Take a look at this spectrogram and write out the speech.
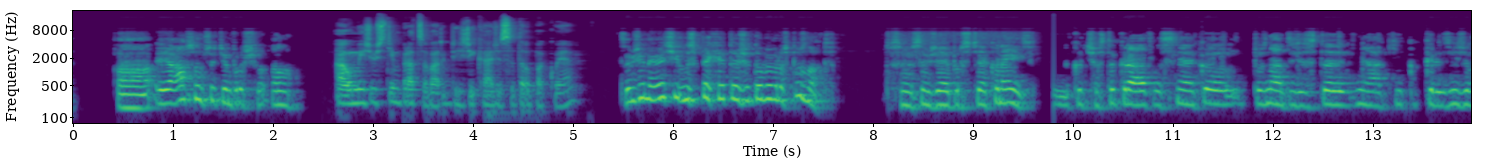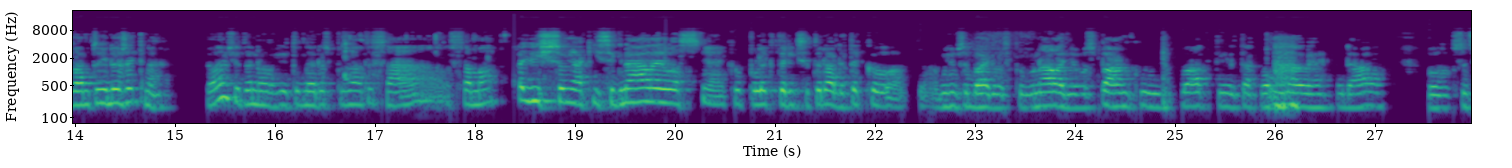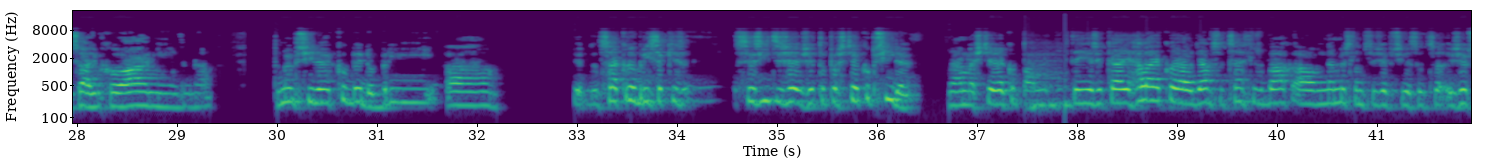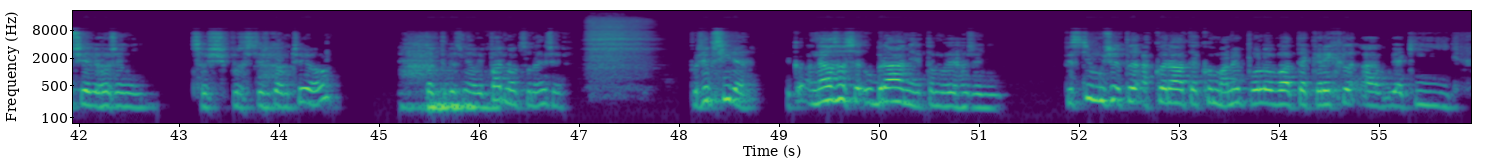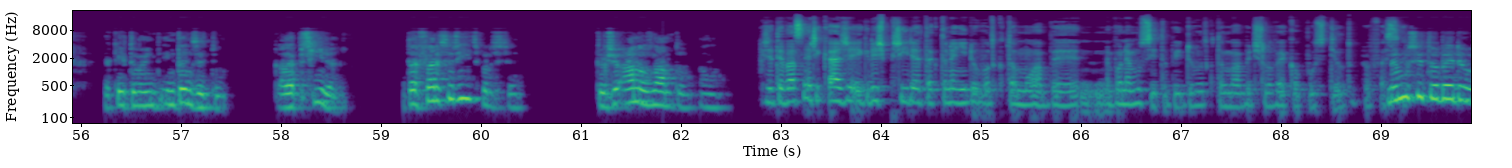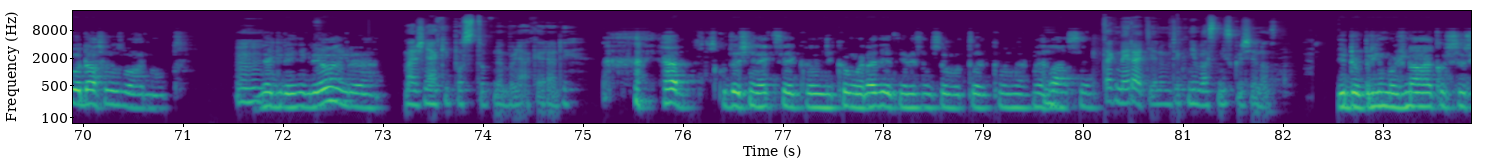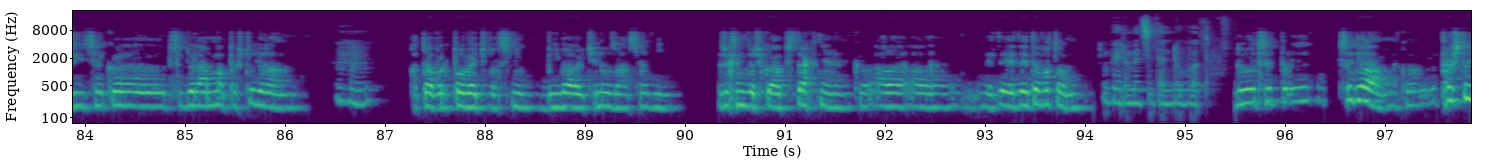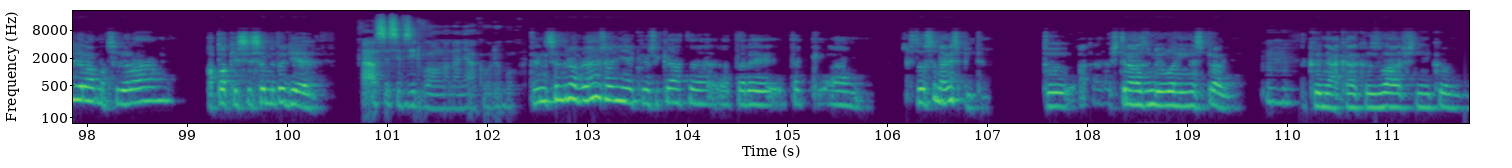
A já jsem se tím prošel, ano. A umíš už s tím pracovat, když říkáš, že se to opakuje? Myslím, že největší úspěch je to, že to umím rozpoznat. To si myslím, že je prostě jako nejvíc. Jako častokrát vlastně jako poznáte, že jste v nějaký jako krizi, že vám to někdo řekne. Jo, že, to, no, že to nerozpoznáte sám, sama. A když jsou nějaký signály vlastně, jako podle kterých se to dá detekovat. Můžeme se bavit vlastně o náladě, o spánku, o akty, tak o únavě, tak dále, o sociálním chování a tak dále. To mi přijde jakoby dobrý a je docela jako dobrý se si říct, že, že to prostě jako přijde. Mám ještě jako pár lidí, kteří říkají, hele, jako já dělám v sociálních službách a nemyslím si, že přijde, že přijde vyhoření. Což prostě říkám, ty jo, tak to bys měl vypadnout co nejdřív. Protože přijde. Jako, a nelze se ubránit tomu vyhoření. Vy s tím můžete akorát jako manipulovat, jak rychle a jaký, jaký to mít intenzitu. Ale přijde. A to je fér si říct prostě. Takže ano, znám to. Ano. Že ty vlastně říkáš, že i když přijde, tak to není důvod k tomu, aby, nebo nemusí to být důvod k tomu, aby člověk opustil tu profesi. Nemusí to být důvod, dá se to zvládnout. Mm-hmm. Někdy, někdy jo, někdy ne. Máš nějaký postup nebo nějaké rady? Já skutečně nechci jako někomu radit, nikdy jsem se o to jako nehlásil. Mm. Tak nerad, jenom řekni vlastní zkušenost. Je dobrý možná jako si říct, jako, co dělám a proč to dělám. Mm-hmm. A ta odpověď vlastně bývá většinou zásadní řekl jsem to trošku abstraktně, jako, ale, ale je, je, je to o tom. Uvědomit si ten důvod. Důvod, co, co dělám, jako, proč to dělám a co dělám, a pak jestli se mi to děje. A asi si vzít volno na nějakou dobu. Ten syndrom vyhoření, jak říkáte tady, tak um, z toho se nevyspíte. To 14 dní dovolení nespraví. Mm-hmm. Jako nějaká jako zvláštní jako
